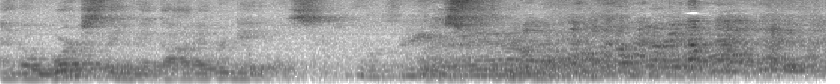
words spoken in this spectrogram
And the worst thing that God ever gave us was free will.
